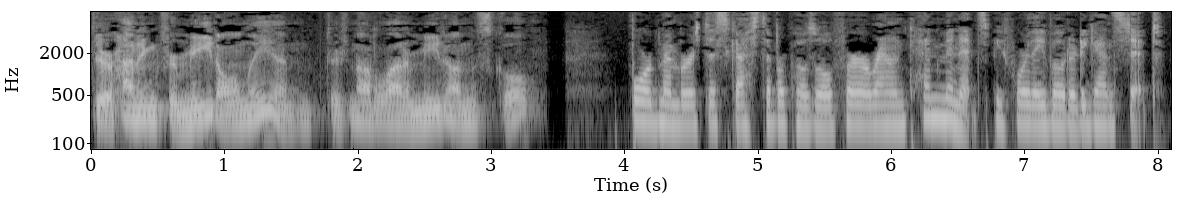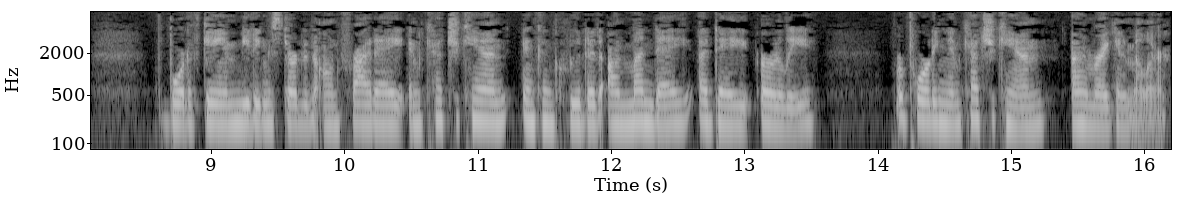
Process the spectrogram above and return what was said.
they're hunting for meat only, and there's not a lot of meat on the skull. Board members discussed the proposal for around 10 minutes before they voted against it. The Board of Game meeting started on Friday in Ketchikan and concluded on Monday, a day early. Reporting in Ketchikan, I'm Reagan Miller.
